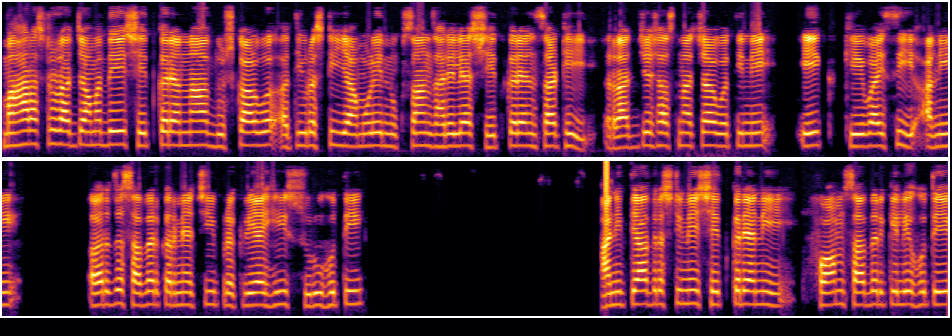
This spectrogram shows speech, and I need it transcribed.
महाराष्ट्र राज्यामध्ये शेतकऱ्यांना दुष्काळ व अतिवृष्टी यामुळे नुकसान झालेल्या शेतकऱ्यांसाठी राज्य शासनाच्या वतीने एक के वाय सी आणि अर्ज सादर करण्याची प्रक्रिया ही सुरू होती. आणि त्या दृष्टीने शेतकऱ्यांनी फॉर्म सादर केले होते.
